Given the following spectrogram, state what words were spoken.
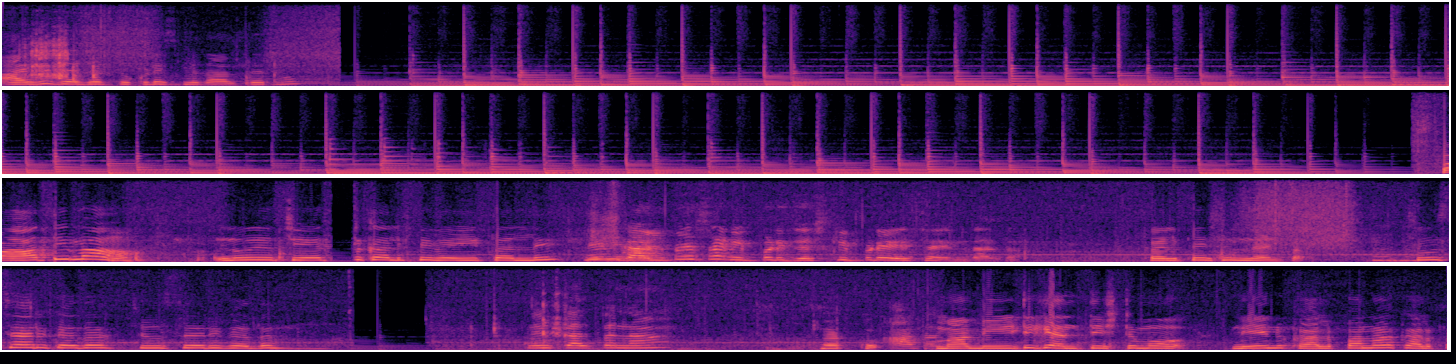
आगे जा जा टुकड़े इसमें डालते रहो ఫాతిమా నువ్వు చేతులు కలిపి వెయ్యి తల్లి నేను కలిపేసాను ఇప్పుడు జస్ట్ ఇప్పుడే వేసాను ఇందాక కలిపేసిందంట చూశారు కదా చూశారు కదా నేను కల్పన మా మీటికి ఎంత ఇష్టమో నేను కలపనా కలప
